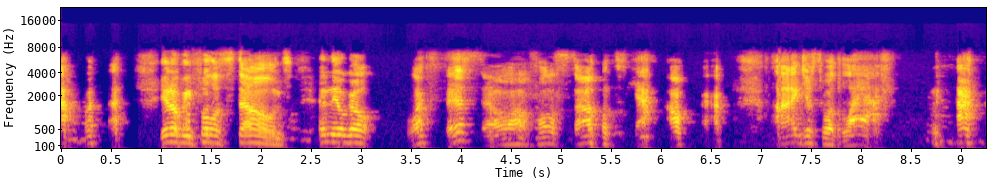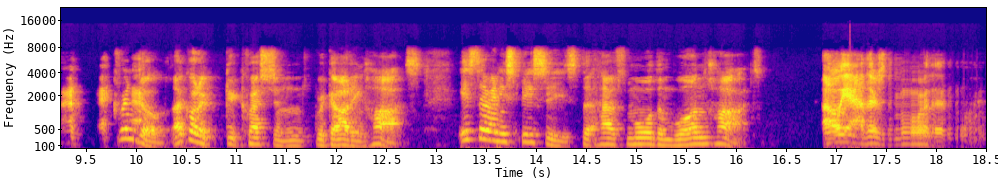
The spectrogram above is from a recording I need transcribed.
it'll be full of stones, and they'll go, "What's this?" Oh, full of stones. Yeah. I just would laugh. Grindal, I've got a good question regarding hearts. Is there any species that has more than one heart? Oh yeah, there's more than one.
